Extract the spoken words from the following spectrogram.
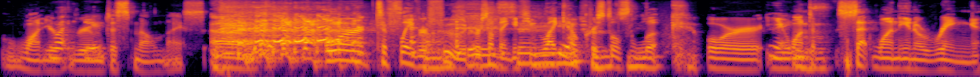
want your what room to smell nice uh, or to flavor food or something if you like how crystals look or you want to set one in a ring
